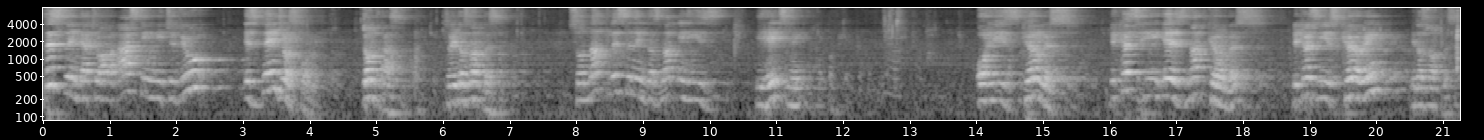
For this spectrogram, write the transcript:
This thing that you are asking me to do is dangerous for you. Don't ask me. So He does not listen. So not listening does not mean he's he hates me or he is careless. Because he is not careless, because he is caring, he does not listen.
